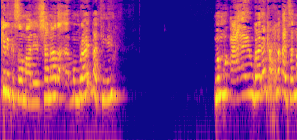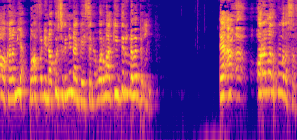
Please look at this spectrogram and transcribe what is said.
Kilinka soomaaliyeed shanaada muraayad baa idinka ugaadeenka wax la qaybsana oo kale miya? Waa fadhinaa kursiga ninaan geysana war waa kii diri dhaba bixiy ee oramada ku wada saf.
